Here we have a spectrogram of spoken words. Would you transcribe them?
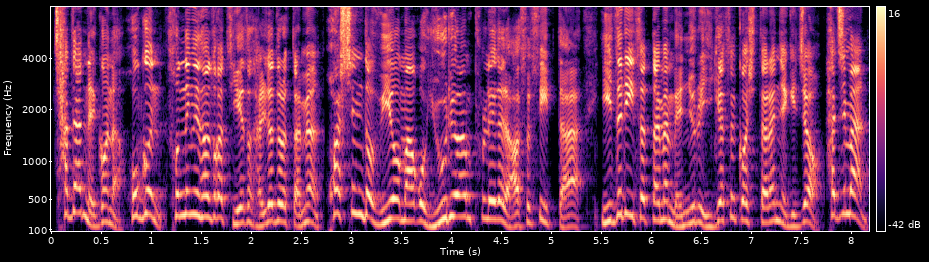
찾아내거나 혹은 손흥민 선수가 뒤에서 달려들었다면 훨씬 더 위험하고 유려한 플레이가 나왔을 수 있다. 이들이 있었다면 맨유를 이겼을 것이다라는 얘기죠. 하지만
